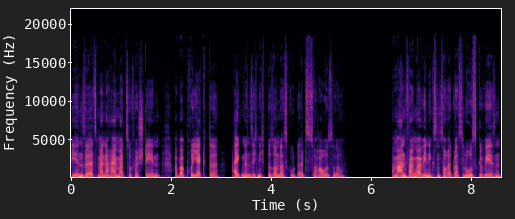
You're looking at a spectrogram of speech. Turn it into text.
die Insel als meine Heimat zu verstehen, aber Projekte eignen sich nicht besonders gut als Zuhause. Am Anfang war wenigstens noch etwas los gewesen,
